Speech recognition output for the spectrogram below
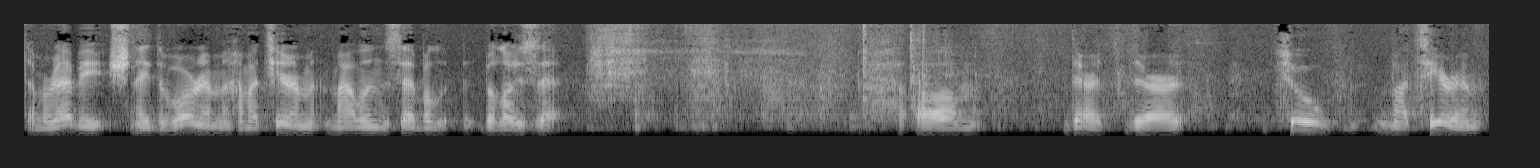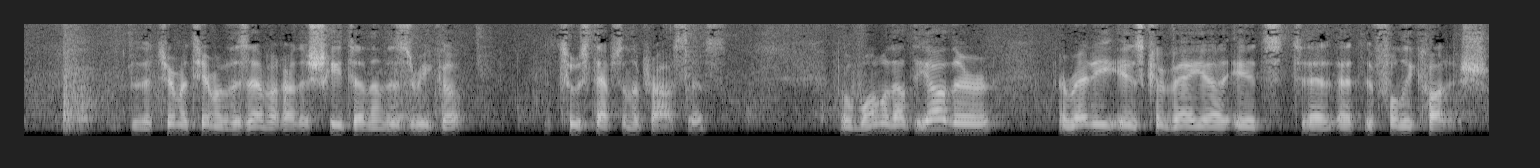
The Merebi Shnei Devorim Hamatirim Malin Zebel Beloy Um There, there are two matirim. The two matirim of the zebach are the shchita and then the zrika. The two steps in the process, but one without the other already is kaveya. It's at the fully kaddish.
